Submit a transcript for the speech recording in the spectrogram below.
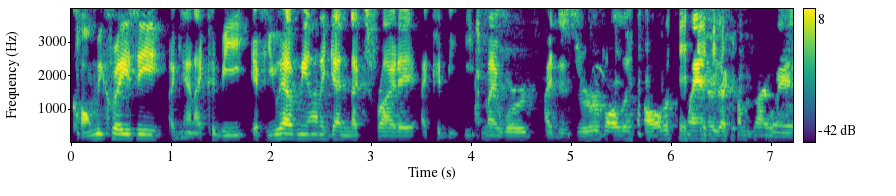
Call me crazy. Again, I could be. If you have me on again next Friday, I could be eating my word. I deserve all the all the slander that comes my way.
